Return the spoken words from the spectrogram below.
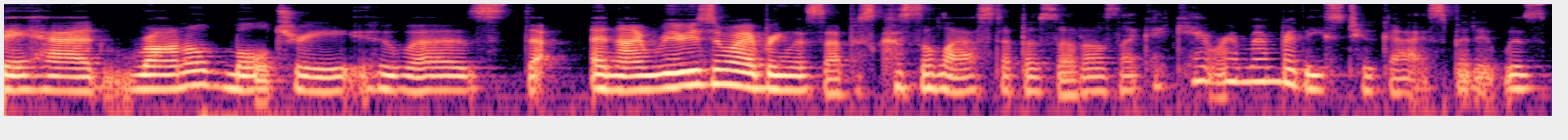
they had Ronald Moultrie, who was the, and I, the reason why I bring this up is because the last episode I was like, I can't remember these two guys, but it was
